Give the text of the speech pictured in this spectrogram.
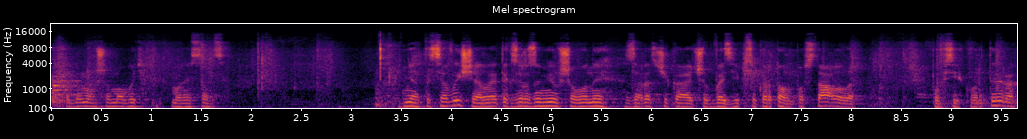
Я думав, що, мабуть, має сенс піднятися вище, але я так зрозумів, що вони зараз чекають, щоб весь гіпсокартон поставили по всіх квартирах.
